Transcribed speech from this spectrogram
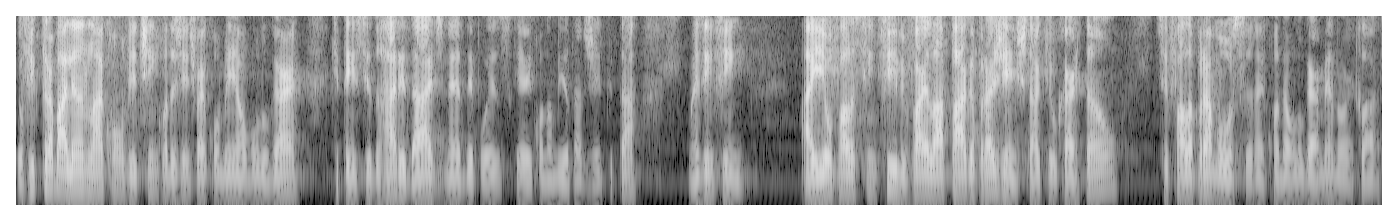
Eu fico trabalhando lá com o Vitinho quando a gente vai comer em algum lugar, que tem sido raridade, né, depois que a economia está do jeito que está. Mas enfim, aí eu falo assim, filho, vai lá, paga para a gente, está aqui o cartão. Você fala para a moça, né, quando é um lugar menor, claro.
